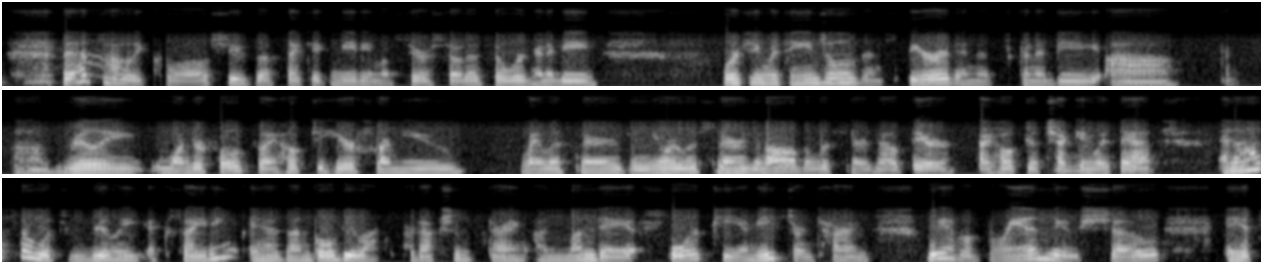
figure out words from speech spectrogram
That's really cool. She's a psychic medium of Sarasota, so we're going to be working with angels and spirit, and it's going to be uh, uh, really wonderful. So I hope to hear from you, my listeners, and your listeners, and all the listeners out there. I hope you'll check Mm-hmm. in with that. And also, what's really exciting is on Goldilocks Productions, starting on Monday at 4 p.m. Eastern Time, we have a brand new show. It's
